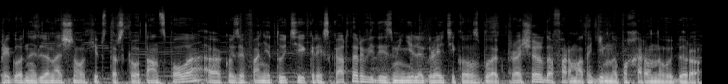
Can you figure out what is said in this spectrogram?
пригодный для ночного хипстерского танцпола, а Кози Фанни Тути и Крис Картер видоизменили Great Eagles Black Pressure до формата гимна похоронного бюро.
